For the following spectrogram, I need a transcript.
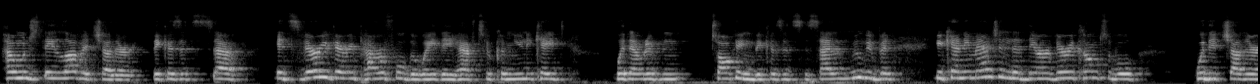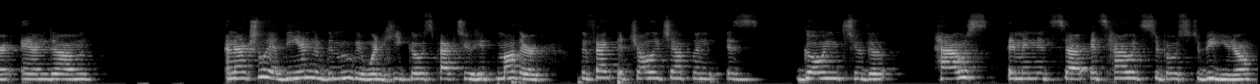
how much they love each other because it's uh it's very very powerful the way they have to communicate without even talking because it's a silent movie but you can imagine that they are very comfortable with each other. And um and actually at the end of the movie when he goes back to his mother the fact that charlie chaplin is going to the house i mean it's uh, it's how it's supposed to be you know?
